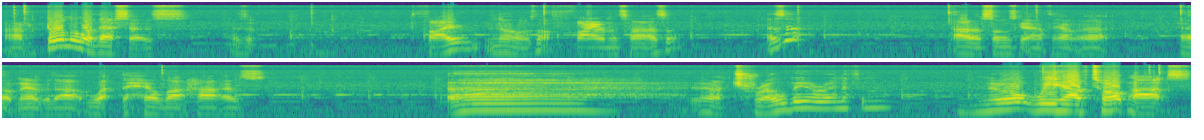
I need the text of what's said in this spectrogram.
I don't know what this is. Is it fire? No, it's not fireman's hat, is it? Is it? I don't know, someone's gonna have to help me, that. help me out with that. What the hell that hat is. Uh, a trilby or anything? No, we have top hats.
